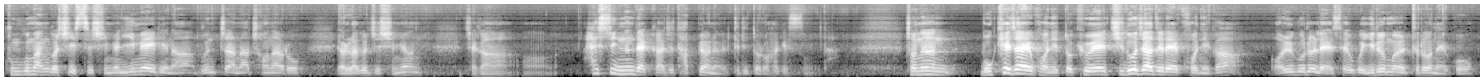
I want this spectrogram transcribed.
궁금한 것이 있으시면 이메일이나 문자나 전화로 연락을 주시면 제가 어, 할수 있는 데까지 답변을 드리도록 하겠습니다. 저는 목회자의 권위 또 교회 지도자들의 권위가 얼굴을 내세우고 이름을 드러내고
